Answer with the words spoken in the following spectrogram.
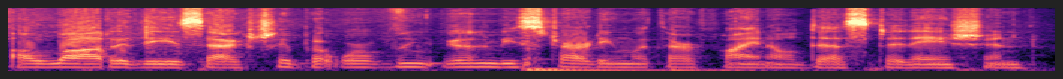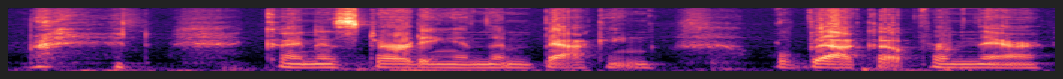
a lot of these actually, but we're going to be starting with our final destination, right? Kind of starting and then backing, we'll back up from there.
